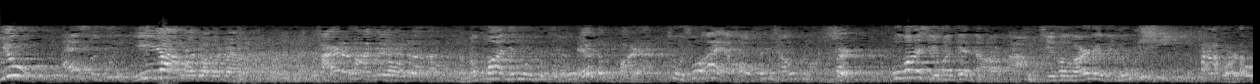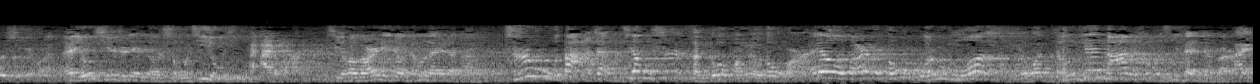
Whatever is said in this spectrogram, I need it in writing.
，USB。一样吗？这不是，还是骂街呀？这个怎么夸您都不行？别这么夸人，就说爱好非常广，是不光喜欢电脑啊，喜欢玩这个游戏，大伙儿都喜欢，哎，尤其是这个手机游戏，还爱玩，喜欢玩那叫什么来着？植物大战僵尸。很多朋友都玩。哎呦，玩的走火入魔了，喜欢整天拿着手机在那玩。哎，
